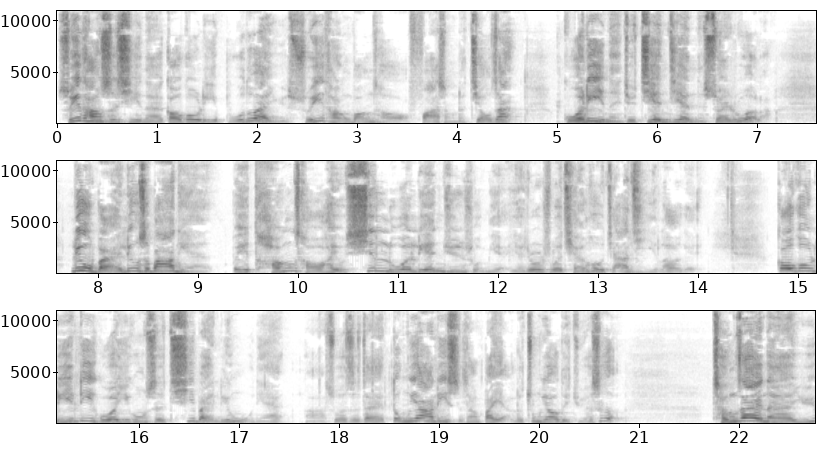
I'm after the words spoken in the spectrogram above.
隋唐时期呢，高句丽不断与隋唐王朝发生了交战，国力呢就渐渐的衰弱了。六百六十八年被唐朝还有新罗联军所灭，也就是说前后夹击了。给高句丽立国一共是七百零五年啊，说是在东亚历史上扮演了重要的角色，曾在呢与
